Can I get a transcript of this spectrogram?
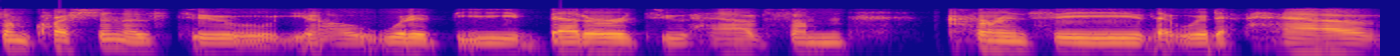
some question as to, you know, would it be better to have some currency that would have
